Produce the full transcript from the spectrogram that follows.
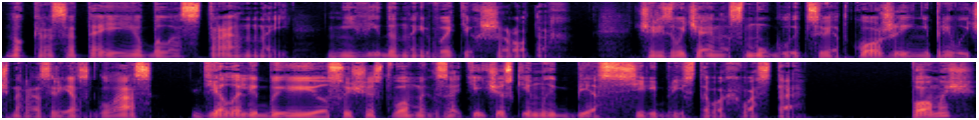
но красота ее была странной, невиданной в этих широтах. Чрезвычайно смуглый цвет кожи и непривычно разрез глаз делали бы ее существом экзотическим и без серебристого хвоста. «Помощь?»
